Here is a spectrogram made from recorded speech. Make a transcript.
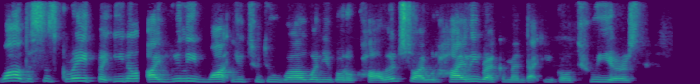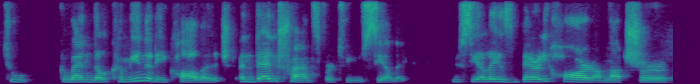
Wow, this is great. But you know, I really want you to do well when you go to college. So I would highly recommend that you go two years to Glendale Community College and then transfer to UCLA. UCLA is very hard. I'm not sure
